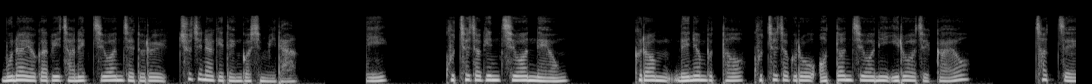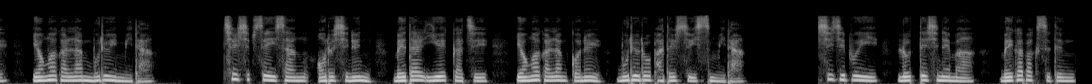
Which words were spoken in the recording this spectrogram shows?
문화여가비 전액 지원 제도를 추진하게 된 것입니다. 2. 구체적인 지원 내용. 그럼 내년부터 구체적으로 어떤 지원이 이루어질까요? 첫째, 영화 관람 무료입니다. 70세 이상 어르신은 매달 2회까지 영화 관람권을 무료로 받을 수 있습니다. CGV, 롯데시네마, 메가박스 등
